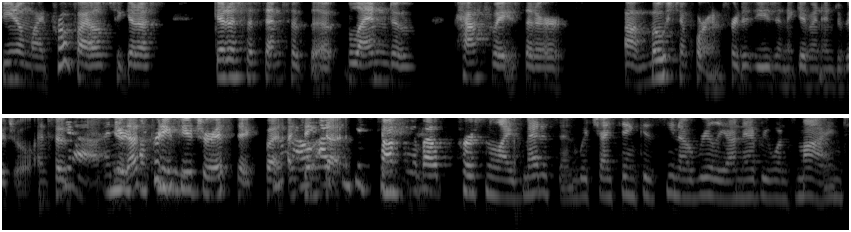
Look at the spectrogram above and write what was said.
genome-wide profiles to get us get us a sense of the blend of pathways that are um, most important for disease in a given individual. And so, yeah, and you know, that's pretty futuristic, but no, I think that I think it's talking about personalized medicine, which I think is, you know, really on everyone's mind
